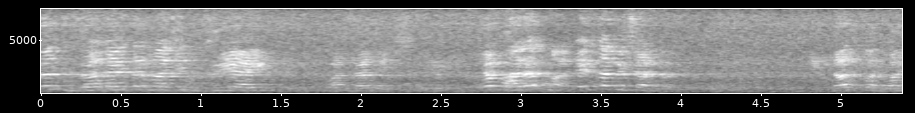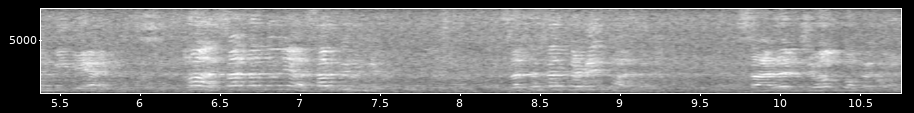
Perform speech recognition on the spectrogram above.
तर तुझा नाही तर माझी दुसरी आई माझा देश. या भारत मातेचा विचार करतो. एकदाच परवानगी दे आहे हा असा तर तुम्ही असा फिरून येतो? असा तसा कडेच माझा सारं जग बघत आहे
